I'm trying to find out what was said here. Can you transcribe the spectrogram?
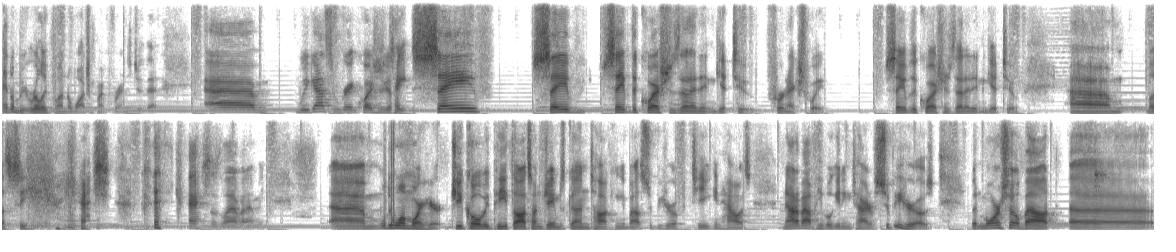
it'll be really fun to watch my friends do that. Um, we got some great questions. Hey, save, save, save the questions that I didn't get to for next week. Save the questions that I didn't get to. Um, let's see. Cash, Cash is laughing at me. Um, we'll do one more here. G. Colby P. Thoughts on James Gunn talking about superhero fatigue and how it's not about people getting tired of superheroes, but more so about, uh,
